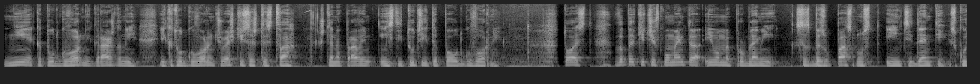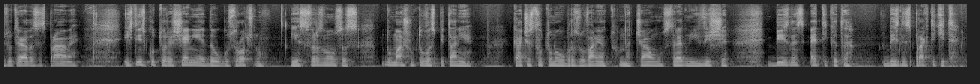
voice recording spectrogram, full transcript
ние като отговорни граждани и като отговорни човешки същества ще направим институциите по-отговорни. Тоест, въпреки че в момента имаме проблеми с безопасност и инциденти, с които трябва да се справяме, истинското решение е дългосрочно и е свързано с домашното възпитание, качеството на образованието, начално, средно и висше, бизнес етиката, бизнес практиките –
